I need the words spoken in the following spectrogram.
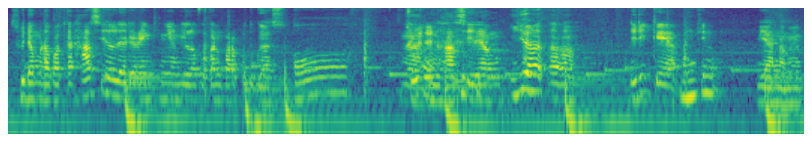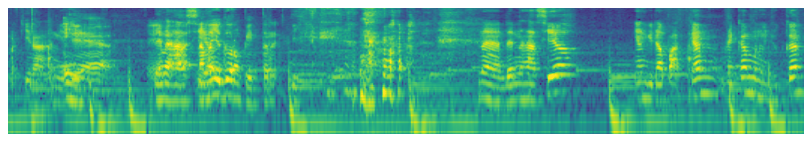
sudah mendapatkan hasil dari ranking yang dilakukan para petugas. Oh. Nah, dan hasil yang iya, uh-uh. jadi kayak mungkin ya namanya perkiraan gitu ya. Iya. Ya, Dan hasil- namanya juga orang pinter. Nah, dan hasil yang didapatkan mereka menunjukkan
